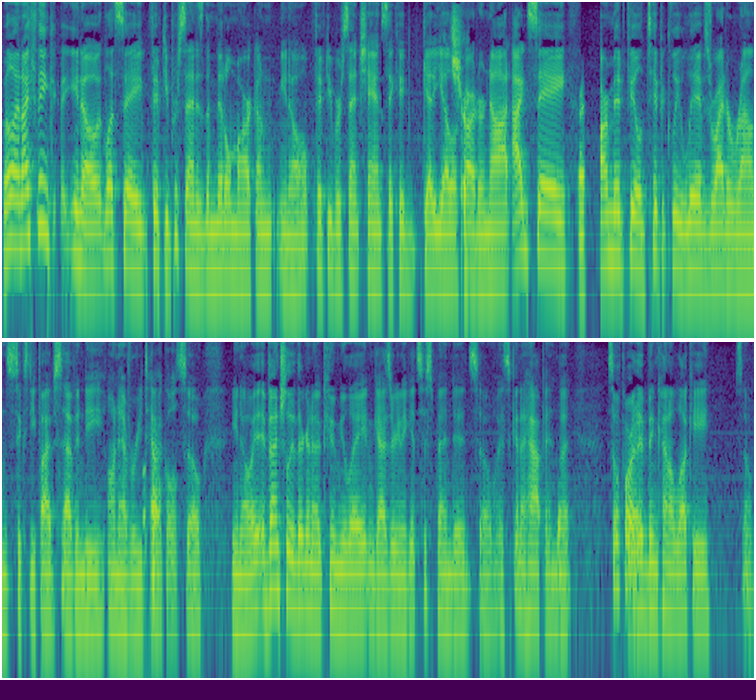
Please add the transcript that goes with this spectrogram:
Well, and I think, you know, let's say 50% is the middle mark on, you know, 50% chance they could get a yellow Sure. card or not. I'd say Right. our midfield typically lives right around 65, 70 on every tackle. So, you know, eventually they're going to accumulate and guys are going to get suspended. So it's going to happen. But so far Right. they've been kind of lucky. So.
